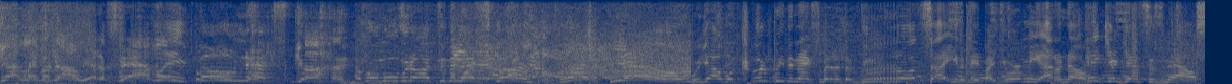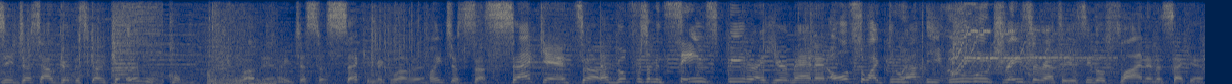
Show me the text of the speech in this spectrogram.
God, leave him now. We had a family. Boom, next gun. And we're moving on to the next gun right now. We got what could be the next minute of Groza, either made by you or me. I don't know. Take your guesses now. See just how good this gun can. Oh, oh, McLovin. Wait just a second, McLovin. Wait just a second. Uh, I built for some insane speed right here, man. And also, I do have the Uwu Tracer round, so you'll see those flying in a second.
